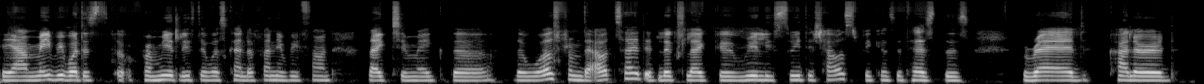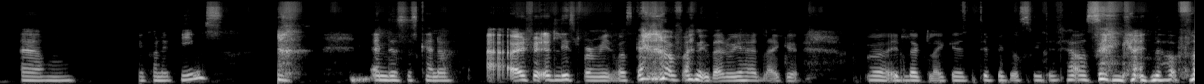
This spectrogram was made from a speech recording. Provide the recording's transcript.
yeah maybe what is for me at least it was kind of funny we found like to make the the walls from the outside it looks like a really swedish house because it has this red colored um you call it beams. And this is kind of I, I at least for me it was kind of funny that we had like a uh, it looked like a typical swedish house kind of.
